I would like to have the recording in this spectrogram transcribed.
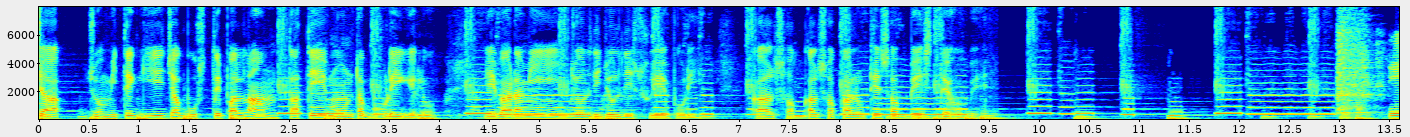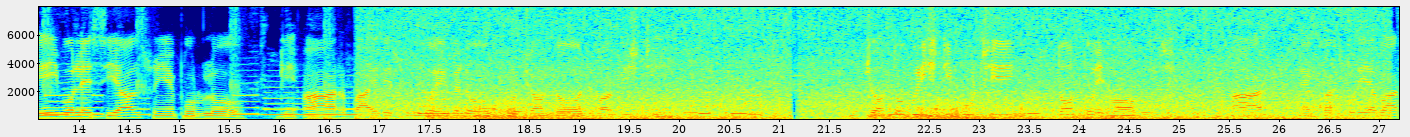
যাক জমিতে গিয়ে যা বুঝতে পারলাম, তাতে মনটা ভরেই গেল। এবার আমি জলদি জলদি শুয়ে পড়ি। কাল সকাল সকাল উঠে সব বেচতে হবে। এই বলে শিয়াল শুয়ে পড়ল। আর বাইরে শুরু হয়ে গেল প্রচণ্ড ঝড় বৃষ্টি। যত বৃষ্টি পড়ছে, ততই হাওয়া আর একবার করে আবার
